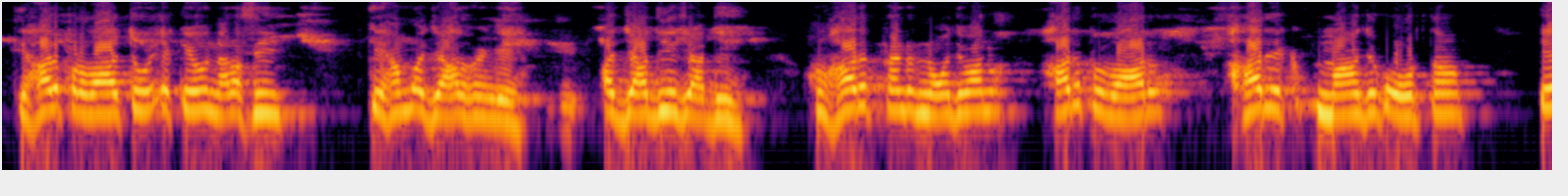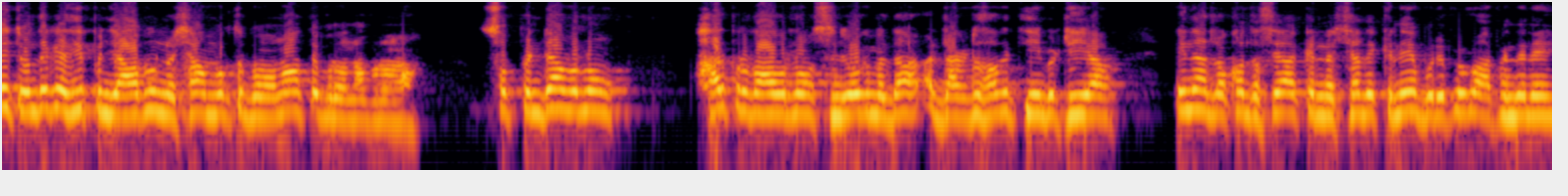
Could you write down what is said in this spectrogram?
ਕਿ ਹਰ ਪਰਿਵਾਰ ਚੋਂ ਇੱਕ ਇਹੋ ਨਾਰਾ ਸੀ ਕਿ ਹਮ ਆਜ਼ਾਦ ਹੋਣਗੇ ਆਜ਼ਾਦੀ ਆਜ਼ਾਦੀ। ਹੁਣ ਹਰ ਪਿੰਡ ਨੌਜਵਾਨ ਹਰ ਪਰਿਵਾਰ ਹਰ ਇੱਕ ਮਾਂ ਜੋ ਔਰਤਾਂ ਇਹ ਚਾਹੁੰਦੇ ਕਿ ਅਸੀਂ ਪੰਜਾਬ ਨੂੰ ਨਸ਼ਾ ਮੁਕਤ ਬਣਾਉਣਾ ਤੇ ਬਣਾਉਣਾ ਬਣਾਉਣਾ। ਸੋ ਪਿੰਡਾਂ ਵੱਲੋਂ ਹਰ ਪਰਿਵਾਰ ਵੱਲੋਂ ਸਹਿਯੋਗ ਮਿਲਦਾ। ਡਾਕਟਰ ਸਾਹਿਬ ਦੀ ਟੀਮ ਬੈਠੀ ਆ। ਇਹਨਾਂ ਲੋਕਾਂ ਨੂੰ ਦੱਸਿਆ ਕਿ ਨਸ਼ਿਆਂ ਦੇ ਕਿੰਨੇ ਬੁਰੇ ਪ੍ਰਭਾਵ ਪੈਂਦੇ ਨੇ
